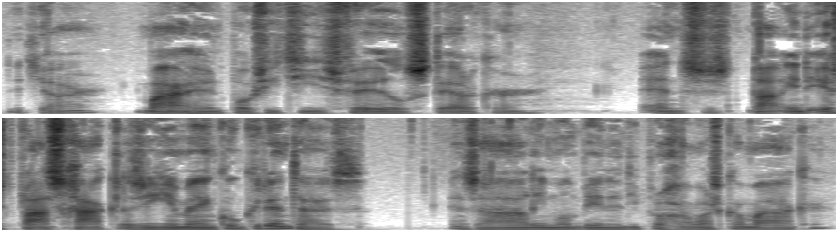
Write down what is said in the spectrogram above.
dit jaar. Maar hun positie is veel sterker. En ze, nou, in de eerste plaats schakelen ze hiermee een concurrent uit. En ze halen iemand binnen die programma's kan maken.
